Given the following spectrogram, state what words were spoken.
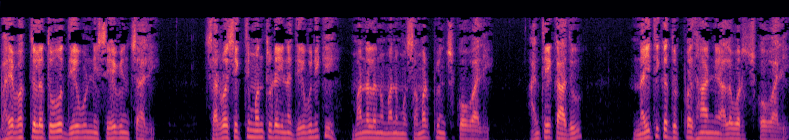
భయభక్తులతో దేవుణ్ణి సేవించాలి. సర్వశక్తిమంతుడైన దేవునికి మనలను మనము సమర్పించుకోవాలి. అంతేకాదు నైతిక దృక్పథాన్ని అలవరుచుకోవాలి.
